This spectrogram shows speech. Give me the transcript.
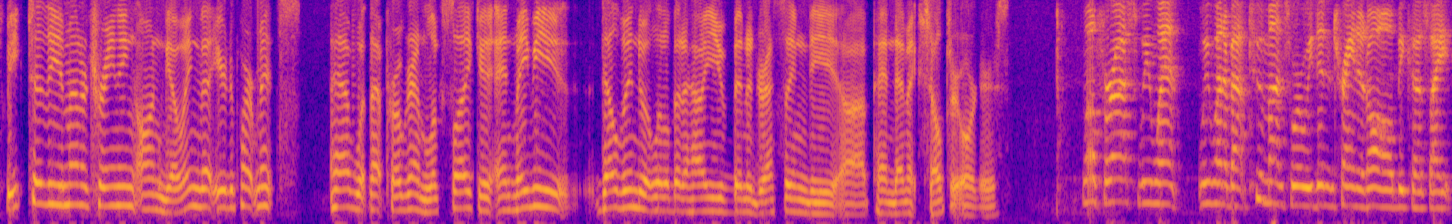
speak to the amount of training ongoing that your departments have, what that program looks like, and maybe delve into a little bit of how you've been addressing the uh, pandemic shelter orders? Well, for us, we went we went about two months where we didn't train at all because I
